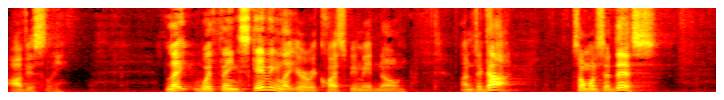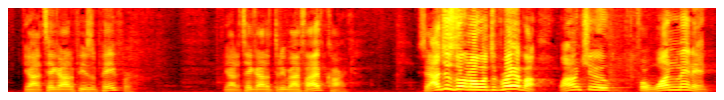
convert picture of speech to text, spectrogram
obviously. Let, with thanksgiving, let your requests be made known unto God. Someone said this You got to take out a piece of paper, you got to take out a 3 by 5 card. You say, I just don't know what to pray about. Why don't you, for one minute,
